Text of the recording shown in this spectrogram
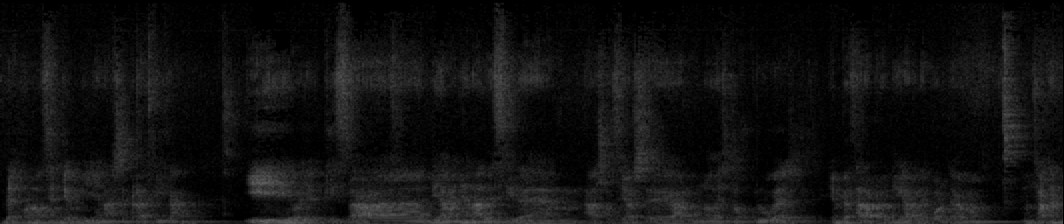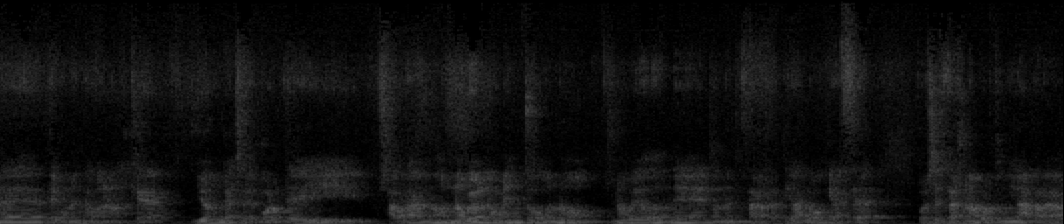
desconocen que en Villena se practican y, oye, quizá el día de mañana deciden asociarse a alguno de estos clubes y empezar a practicar deporte. Mucha gente te comenta, bueno, es que yo nunca he hecho deporte y pues ahora no, no, veo el momento, no, no veo dónde, dónde empezar a practicarlo o qué hacer. Pues esta es una oportunidad para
